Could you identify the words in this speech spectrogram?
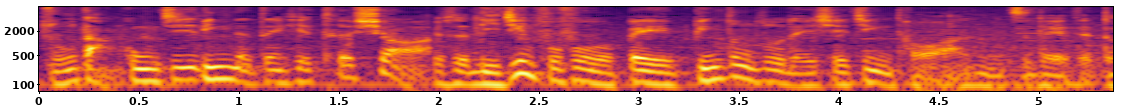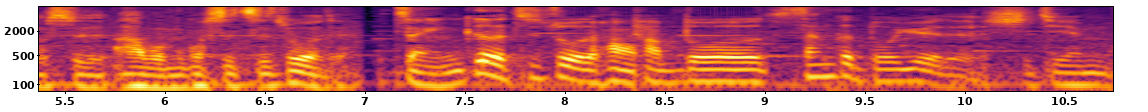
阻挡攻击兵的那些特效啊，就是李靖夫妇被冰冻住的一些镜头啊，什么之类的，都是啊我。们公司制作的，整个制作的话，差不多三个多月的时间嘛，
